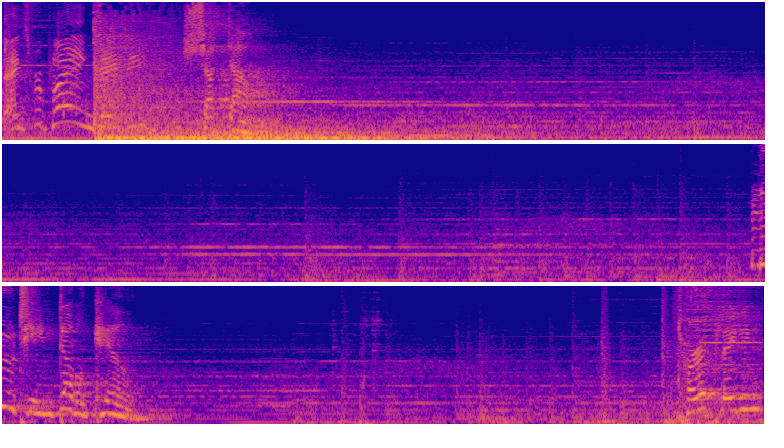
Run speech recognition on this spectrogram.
Thanks for playing, Daisy. Shut down. Team double kill. Turret plating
